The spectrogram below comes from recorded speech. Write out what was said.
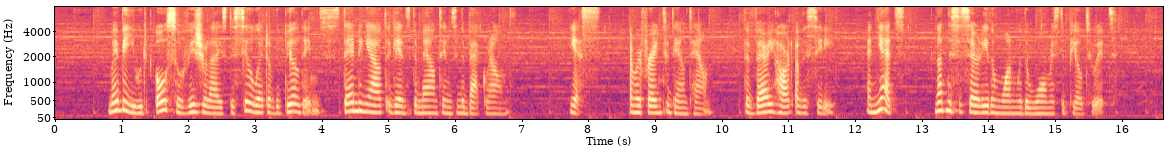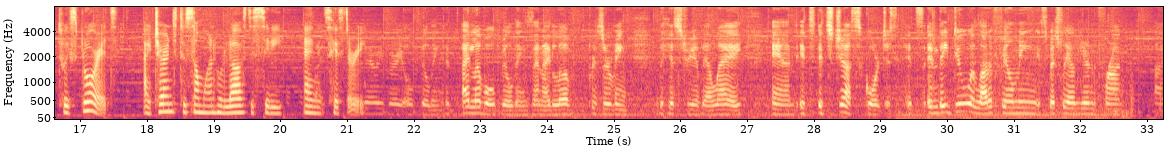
Maybe you would also visualize the silhouette of the buildings standing out against the mountains in the background. Yes, I'm referring to downtown, the very heart of the city, and yet, not necessarily the one with the warmest appeal to it. To explore it, I turned to someone who loves the city and its history. Very, very old building. I love old buildings and I love preserving the history of LA. And it's it's just gorgeous. It's and they do a lot of filming, especially out here in the front. I,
